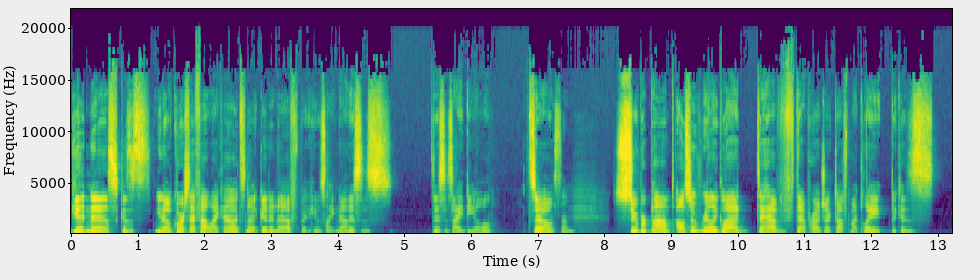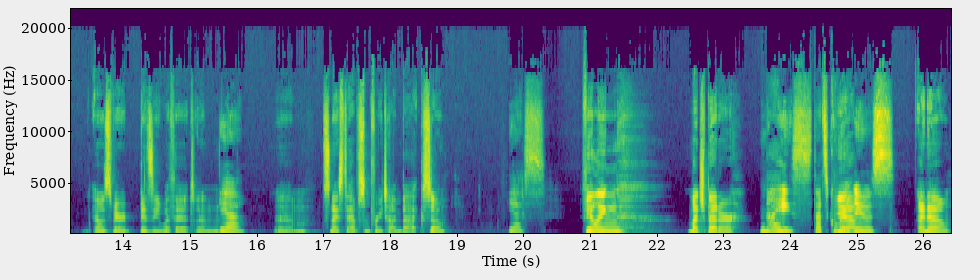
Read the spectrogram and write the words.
goodness." Because you know, of course, I felt like, "Oh, it's not good enough." But he was like, "No, this is this is ideal." So Awesome. super pumped. Also, really glad to have that project off my plate because I was very busy with it, and Yeah. Um, it's nice to have some free time back. So, Yes. feeling much better. Nice. That's great Yeah. news. I know,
